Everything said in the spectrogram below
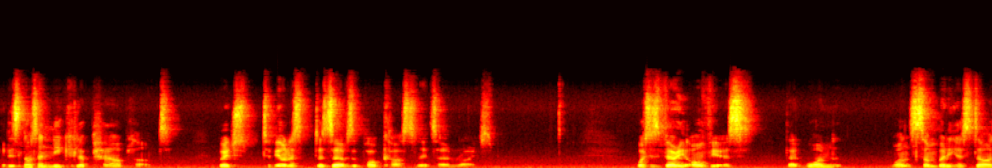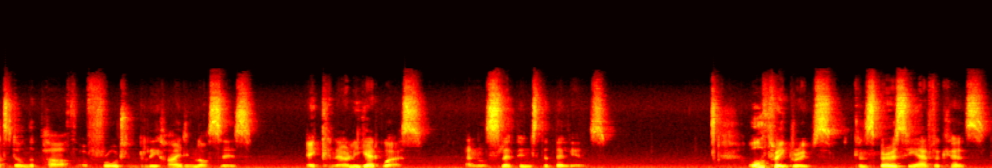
It is not a nuclear power plant, which, to be honest, deserves a podcast in its own right. What is very obvious that one, once somebody has started on the path of fraudulently hiding losses, it can only get worse and will slip into the billions. All three groups conspiracy advocates,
